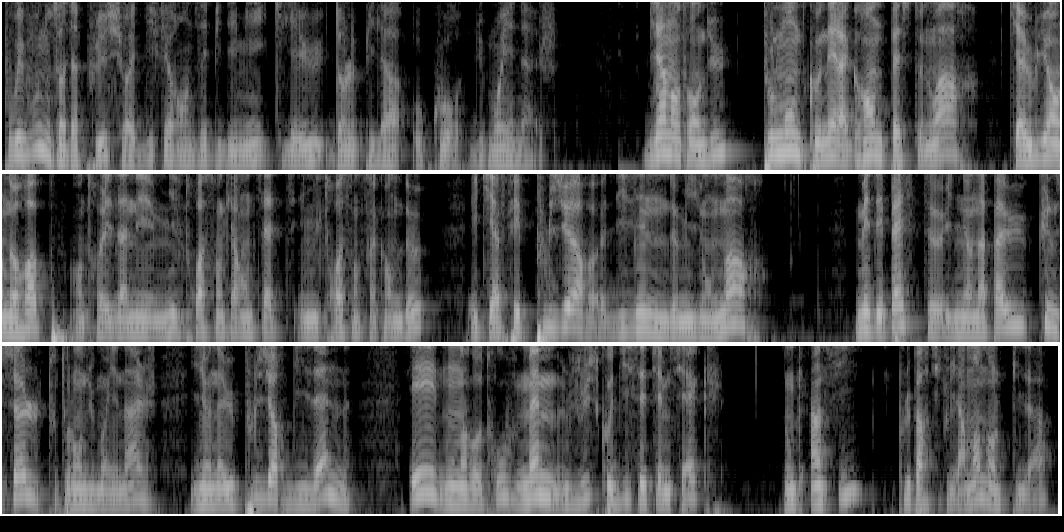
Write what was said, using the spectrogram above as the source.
Pouvez-vous nous en dire plus sur les différentes épidémies qu'il y a eu dans le Pila au cours du Moyen Âge? Bien entendu, tout le monde connaît la Grande Peste Noire, qui a eu lieu en Europe entre les années 1347 et 1352, et qui a fait plusieurs dizaines de millions de morts. Mais des pestes, il n'y en a pas eu qu'une seule tout au long du Moyen Âge, il y en a eu plusieurs dizaines, et on en retrouve même jusqu'au XVIIe siècle. Donc ainsi, plus particulièrement dans le Pilat,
